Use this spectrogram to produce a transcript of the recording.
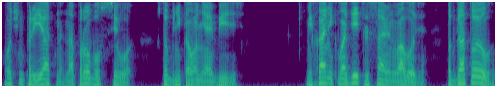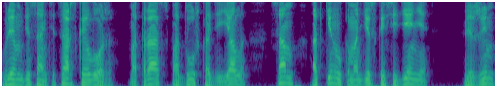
Очень приятно, напробовал всего, чтобы никого не обидеть. Механик-водитель Савин Володя подготовил в левом десанте царское ложе, Матрас, подушка, одеяло. Сам откинул командирское сиденье. Лежим,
